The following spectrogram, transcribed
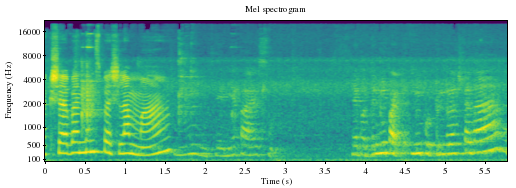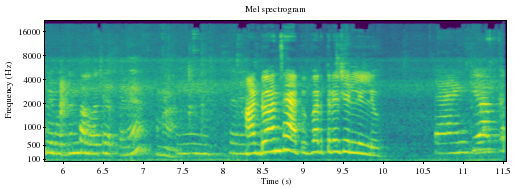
రక్షాబంధన్ స్పెషల్ అమ్మా. మ్మ్, సేమియా పాయసం. రేపొద్దున మీ పట్టు మీ పుట్టినరోజు కదా రేపొద్దున తలవా చేస్తానే? అమ్మా. అడ్వాన్స్ హ్యాపీ బర్త్డే చెల్లెళ్ళు. థ్యాంక్ యూ అక్క.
